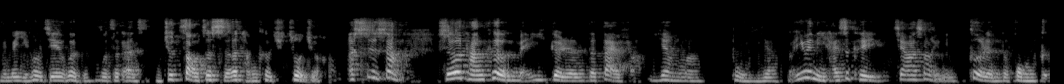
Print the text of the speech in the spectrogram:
你们以后接卫福部这个案子，你就照这十二堂课去做就好。啊，事实上，十二堂课每一个人的带法一样吗？不一样，因为你还是可以加上你个人的风格。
